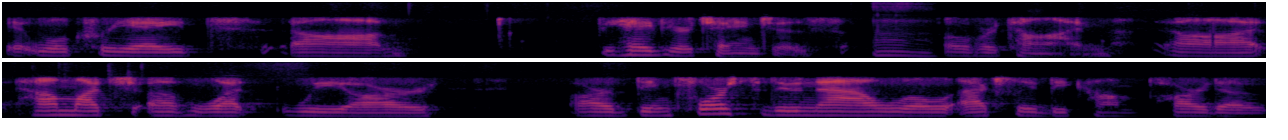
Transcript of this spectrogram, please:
it will create um, behavior changes over time. Uh, how much of what we are are being forced to do now will actually become part of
